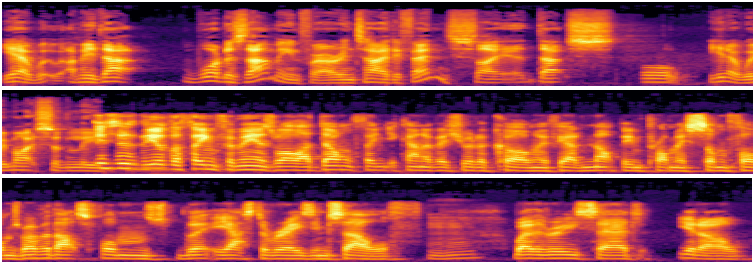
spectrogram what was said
yeah, I mean that. What does that mean for our entire defence? Like that's, Well, you know, we might suddenly. This is the other thing for me as well. I don't think Jokanovic should have come if he had not been promised some funds, whether that's funds that he has to raise himself, whether he said, you know,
